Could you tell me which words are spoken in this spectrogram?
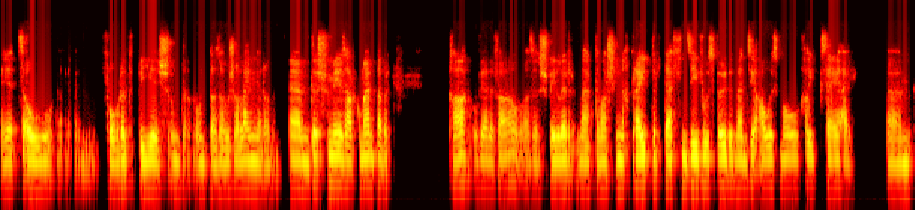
jetzt auch ähm, vorne dabei ist und, und das auch schon länger. Ähm, das ist für mich ein Argument, aber klar, auf jeden Fall. Also Spieler werden wahrscheinlich breiter defensiv ausbilden, wenn sie alles mal ein bisschen gesehen haben. Ähm,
